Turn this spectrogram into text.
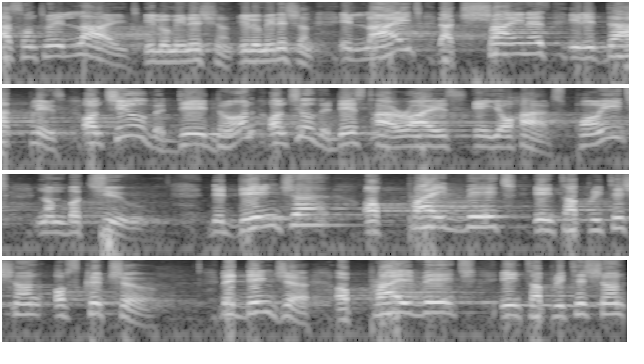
as unto a light illumination illumination a light that shineth in a dark place until the day dawn until the day star rise in your hearts point number two the danger of private interpretation of scripture. The danger of private interpretation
